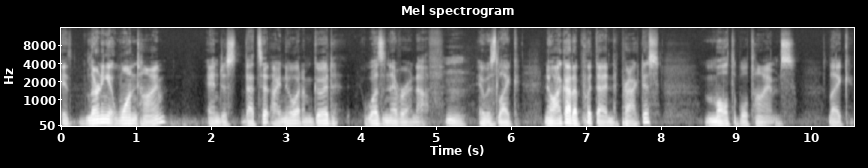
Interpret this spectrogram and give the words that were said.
it learning it one time, and just that's it. I know it. I'm good. It was never enough. Mm. It was like, no, I got to put that into practice multiple times. Like,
